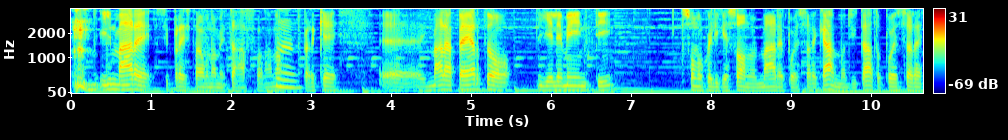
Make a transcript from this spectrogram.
il mare si presta a una metafora, no? mm. perché eh, il mare aperto, gli elementi sono quelli che sono, il mare può essere calmo, agitato, può essere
